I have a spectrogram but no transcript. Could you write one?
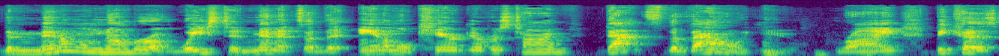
The minimum number of wasted minutes of the animal caregiver's time, that's the value, right? Because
